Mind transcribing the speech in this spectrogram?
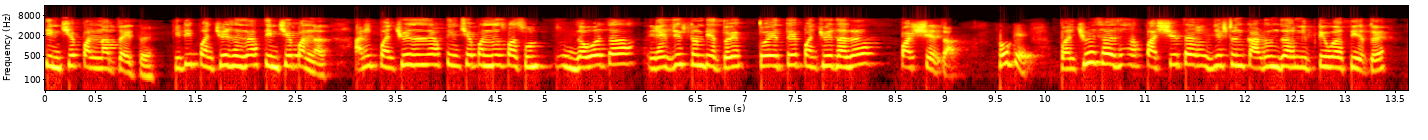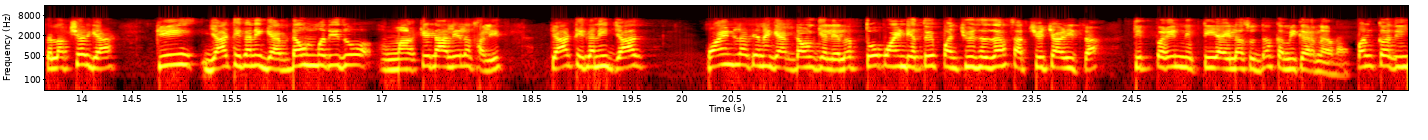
तीनशे पन्नासचा येतोय. किती? पंचवीस हजार तीनशे पन्नास. आणि पंचवीस हजार तीनशे पन्नासपासून जवळचा रेजिस्टन्स येतोय तो येतोय पंचवीस हजार पाचशेचा. ओके. पंचवीस हजार पाचशेचा रेजिस्टन्स काढून जर निफ्टीवरती येतोय तर लक्षात घ्या की या ठिकाणी गॅप डाऊन मध्ये जो मार्केट आलेलं खाली त्या ठिकाणी ज्या पॉइंटला त्याने गॅप डाऊन केलेलं तो पॉइंट येतोय पंचवीस हजार सातशे चाळीसचा तिथपर्यंत निफ्टी यायला सुद्धा कमी करणार नाही. पण कधी?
